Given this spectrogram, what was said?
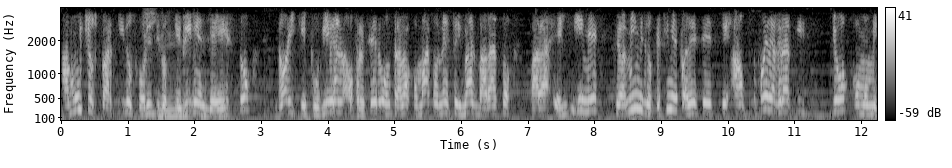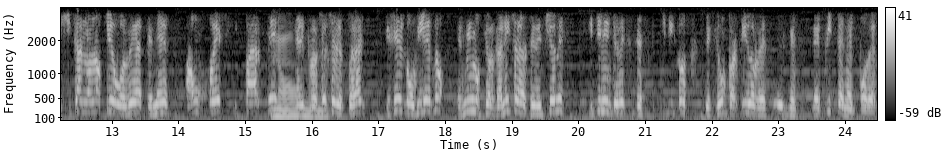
a muchos partidos políticos que viven de esto, ¿no? Y que pudieran ofrecer un trabajo más honesto y más barato para el INE, pero a mí lo que sí me parece es que aunque fuera gratis, yo como mexicano no quiero volver a tener a un juez y parte en el proceso electoral, que sea el gobierno, el mismo que organiza las elecciones y tiene intereses específicos de que un partido repita en el poder.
